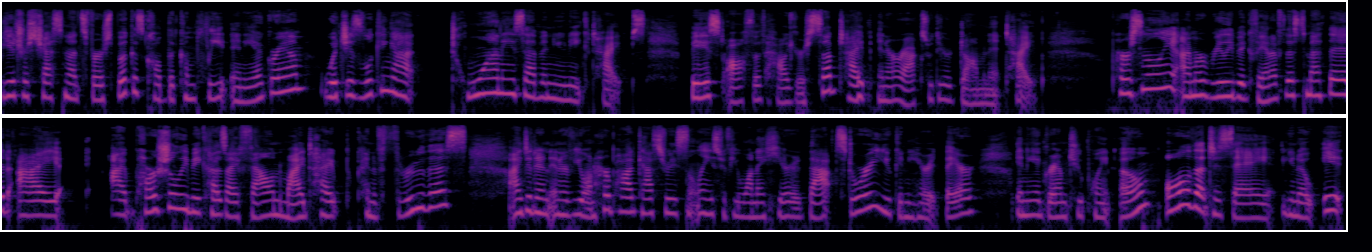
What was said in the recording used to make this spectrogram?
Beatrice Chestnut's first book is called The Complete Enneagram, which is looking at 27 unique types based off of how your subtype interacts with your dominant type. Personally, I'm a really big fan of this method. I I partially because I found my type kind of through this. I did an interview on her podcast recently, so if you want to hear that story, you can hear it there. Enneagram 2.0. All of that to say, you know, it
